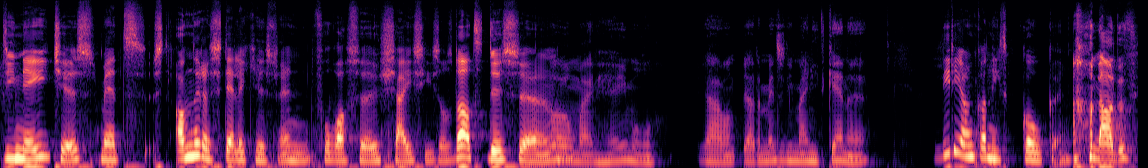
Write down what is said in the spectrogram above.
dineetjes met andere stelletjes en volwassen sheities als dat. Dus eh, Oh mijn hemel. Ja, want ja, de mensen die mij niet kennen... Lidian kan niet koken. nou, dat...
